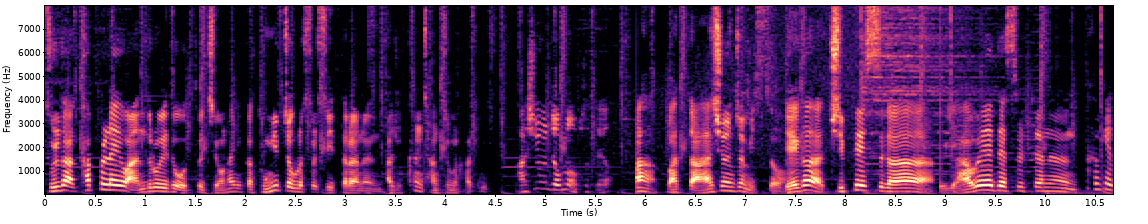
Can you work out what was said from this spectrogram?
둘 다 카플레이와 안드로이드 오토 지원하니까 독립적으로 쓸 수 있다는 아주 큰 장점을 가지고 있습니다. 아쉬운 점은 없었어요? 아 맞다. 아쉬운 점 있어. 얘가 GPS가 야외에 됐을 때는 크게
